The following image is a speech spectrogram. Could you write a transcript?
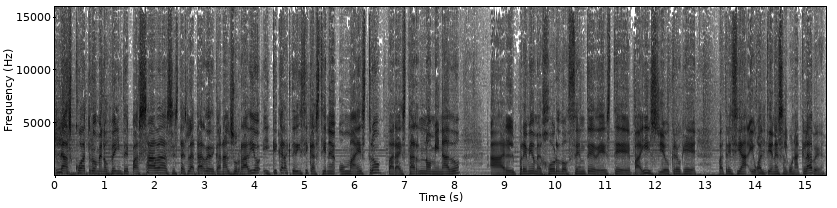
Las 4 menos 20 pasadas, esta es la tarde de Canal Sur Radio y qué características tiene un maestro para estar nominado al premio mejor docente de este país. Yo creo que, Patricia, igual tienes alguna clave.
